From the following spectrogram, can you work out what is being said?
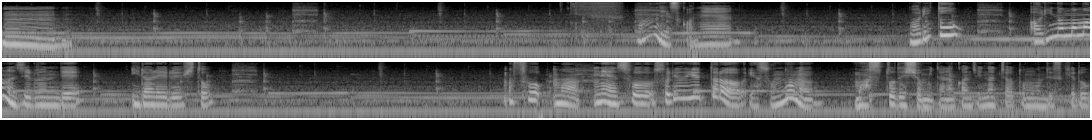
うん。何ですかね。割とありのままの自分でいられる人？まあそうまあねそうそれを言ったらいやそんなのマストでしょみたいな感じになっちゃうと思うんですけど、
